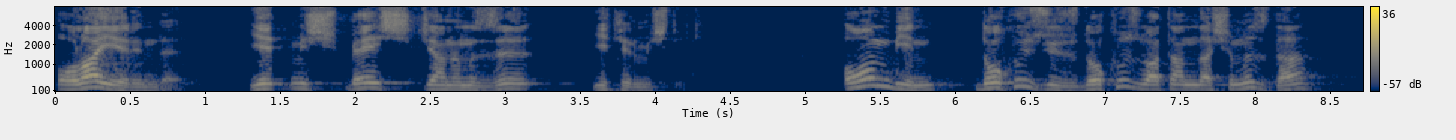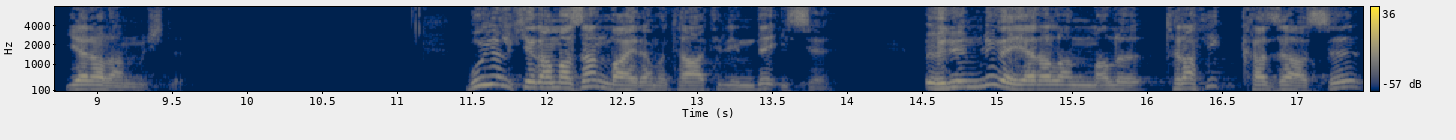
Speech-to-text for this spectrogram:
olay yerinde 75 canımızı yitirmiştik. 10.909 vatandaşımız da yaralanmıştı. Bu yılki Ramazan bayramı tatilinde ise ölümlü ve yaralanmalı trafik kazası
